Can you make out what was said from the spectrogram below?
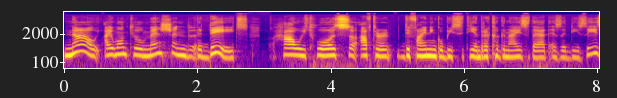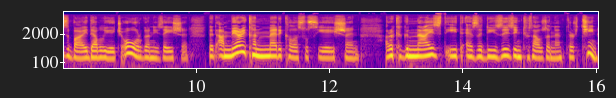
Now, I want to mention the dates how it was after defining obesity and recognize that as a disease by WHO organization that American Medical Association recognized it as a disease in 2013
